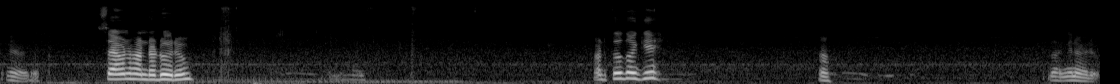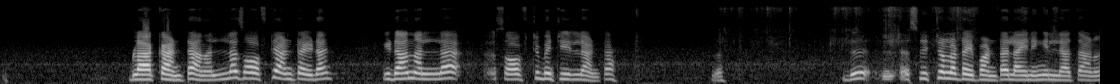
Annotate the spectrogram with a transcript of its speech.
അങ്ങനെ വരും. സെവൻ ഹൺഡ്രഡ് വരും. അടുത്തത് നോക്കി ആ. അങ്ങനെ വരും. ബ്ലാക്ക് ആണ് കേട്ടോ നല്ല സോഫ്റ്റ് ആണ് കേട്ടോ ഇടാൻ. ഇടാൻ നല്ല സോഫ്റ്റ് മെറ്റീരിയലാണ് കേട്ടോ ഇത് സ്ലിറ്റുള്ള ടൈപ്പാണ് കേട്ടോ ലൈനിങ് ഇല്ലാത്തതാണ്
